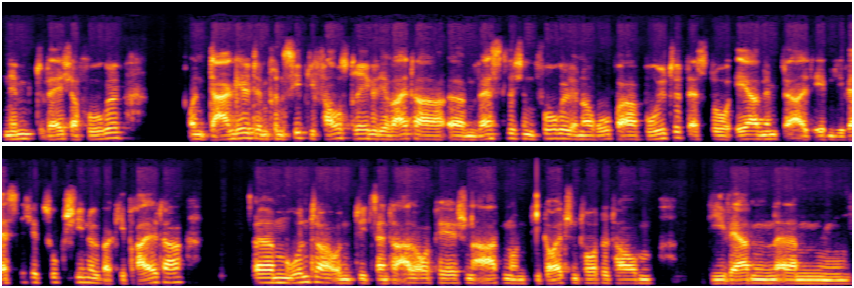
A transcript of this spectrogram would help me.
nimmt welcher Vogel. Und da gilt im Prinzip die Faustregel, je weiter ähm, westlich ein Vogel in Europa bultet, desto eher nimmt er halt eben die westliche Zugschiene über Gibraltar ähm, runter und die zentraleuropäischen Arten und die deutschen Turteltauben, die werden ähm,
